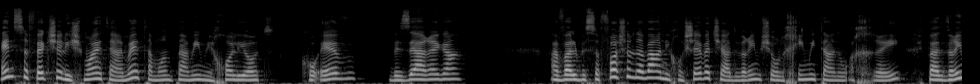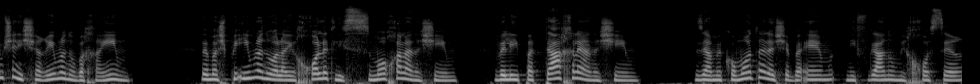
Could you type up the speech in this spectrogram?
אין ספק שלשמוע את האמת המון פעמים יכול להיות כואב בזה הרגע, אבל בסופו של דבר אני חושבת שהדברים שהולכים איתנו אחרי, והדברים שנשארים לנו בחיים, ומשפיעים לנו על היכולת לסמוך על אנשים ולהיפתח לאנשים, זה המקומות האלה שבהם נפגענו מחוסר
